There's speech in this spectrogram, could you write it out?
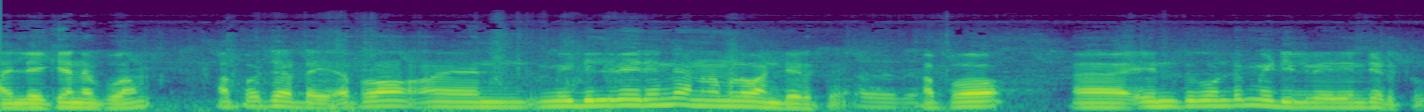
അതിലേക്ക് തന്നെ പോവാം. അപ്പോൾ ചേട്ടായി അപ്പോൾ മിഡിൽ വേരിയന്റ് ആണ് നമ്മൾ വണ്ടി എടുത്തത്. അപ്പോൾ എന്തുകൊണ്ട് മിഡിൽ വേരിയന്റ് എടുത്തു?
